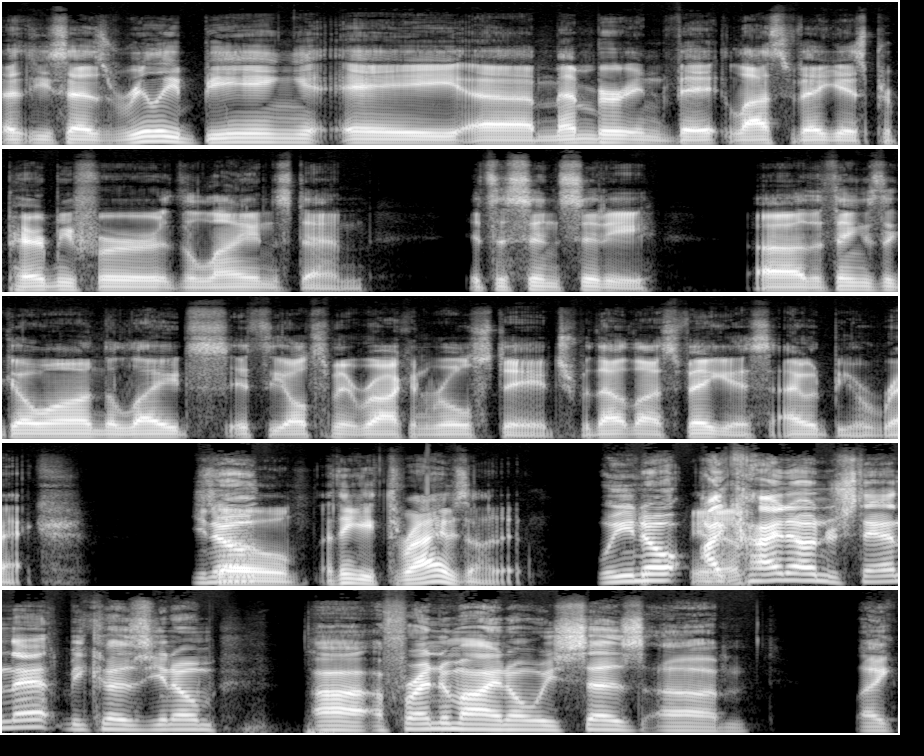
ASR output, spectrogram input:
he says, "Really, being a uh, member in Ve- Las Vegas prepared me for the Lions Den. It's a sin city. Uh, the things that go on, the lights. It's the ultimate rock and roll stage. Without Las Vegas, I would be a wreck. You know, so I think he thrives on it. well, you know, you I kind of understand that because you know, uh, a friend of mine always says, um, like,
